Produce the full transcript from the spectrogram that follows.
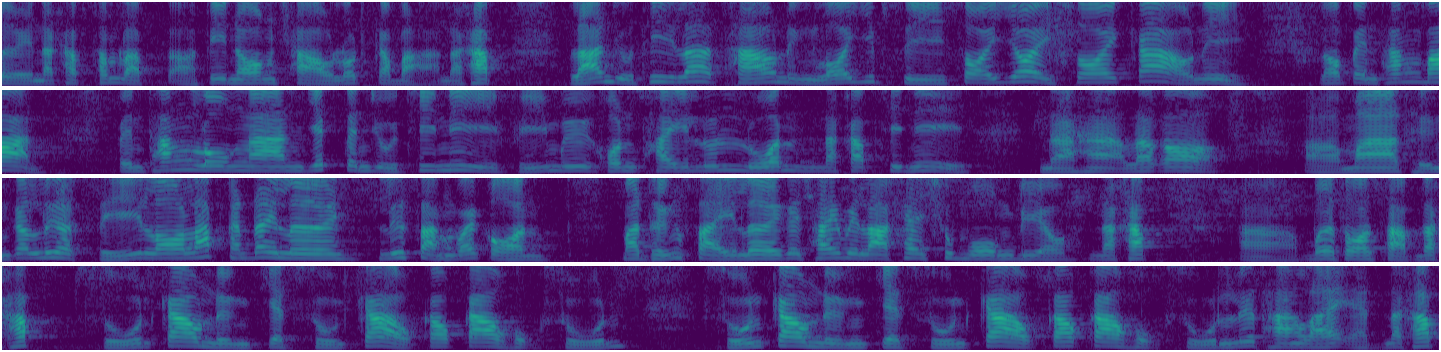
เลยนะครับสำหรับพี่น้องชาวรถกระบะนะครับ ร้านอยู่ที่ลาดพร้าว 124 ซอยย่อยซอย 9 นี่ เราเป็นทั้งบ้านเป็นทั้งโรงงานเย็บกันอยู่ที่นี่ฝีมือคนไทยล้วนๆนะครับที่นี่นะฮะแล้วก็มาถึงก็เลือกสีรอรับกันได้เลย หรือสั่งไว้ก่อน มาถึงใส่เลยก็ใช้เวลาแค่ชั่วโมงเดียวนะครับ เบอร์โทรศัพท์นะครับ 0917099960 0917099960 หรือทางไลน์แอดนะครับ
